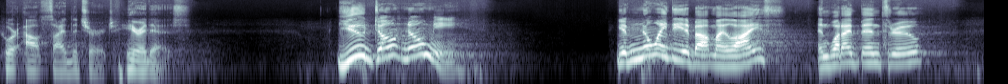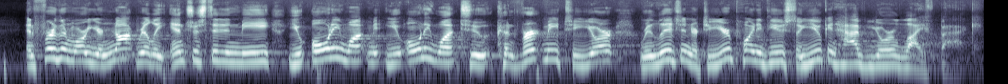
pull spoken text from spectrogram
who are outside the church. Here it is. You don't know me. You have no idea about my life and what I've been through and furthermore, you're not really interested in me. You only want me, you only want to convert me to your religion or to your point of view so you can have your life back.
